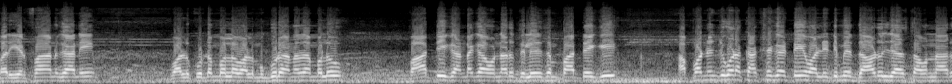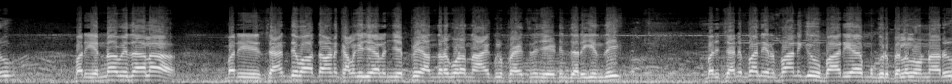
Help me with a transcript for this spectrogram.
మరి ఇర్ఫాన్ కానీ వాళ్ళ కుటుంబంలో వాళ్ళ ముగ్గురు అన్నదమ్ములు పార్టీకి అండగా ఉన్నారు తెలుగుదేశం పార్టీకి. అప్పటి నుంచి కూడా కక్ష కట్టి వాళ్ళ ఇంటి మీద దాడులు చేస్తూ ఉన్నారు. మరి ఎన్నో విధాల మరి శాంతి వాతావరణం కలగజేయాలని చెప్పి అందరూ కూడా నాయకులు ప్రయత్నం చేయడం జరిగింది. మరి చనిపోయిన ఇర్ఫాన్కి ఓ భార్య ముగ్గురు పిల్లలు ఉన్నారు.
